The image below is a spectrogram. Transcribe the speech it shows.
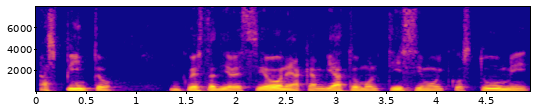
ha spinto in questa direzione, ha cambiato moltissimo i costumi,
